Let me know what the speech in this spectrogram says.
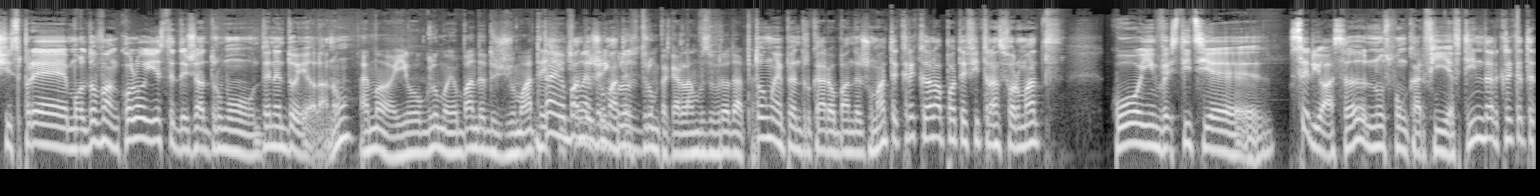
Și spre Moldova încolo este deja drumul DN2 ăla, nu? Hai mă, e o glumă, e o bandă de jumate Da, și e o cel bandă mai jumate. periculos drum pe care l-am văzut vreodată. Tocmai pentru că are o bandă jumate, cred că ăla poate fi transformat cu o investiție serioasă, nu spun că ar fi ieftin, dar cred că te-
